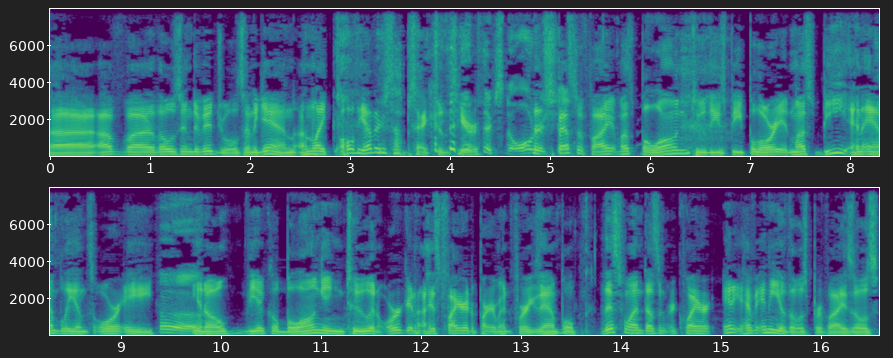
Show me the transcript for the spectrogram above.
of uh, those individuals. And again, unlike all the other subsections here, There's no that ownership. specify it must belong to these people or it must be an ambulance or a you know vehicle belonging to an organized fire department for example this one doesn't require any have any of those provisos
